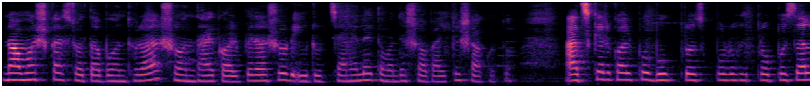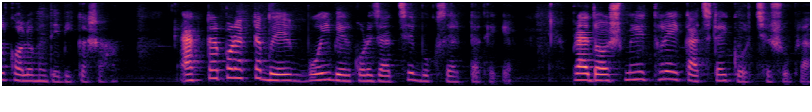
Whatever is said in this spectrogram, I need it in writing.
নমস্কার শ্রোতা বন্ধুরা, সন্ধ্যায় গল্পের আসর ইউটিউব চ্যানেলে তোমাদের সবাইকে স্বাগত। আজকের গল্প বুক প্রপোজাল কলমে দেবিকা সাহা। একটার পর একটা বই বের করে যাচ্ছে বুক সেলফটা থেকে। প্রায় দশ মিনিট ধরে এই কাজটাই করছে শুভ্রা।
